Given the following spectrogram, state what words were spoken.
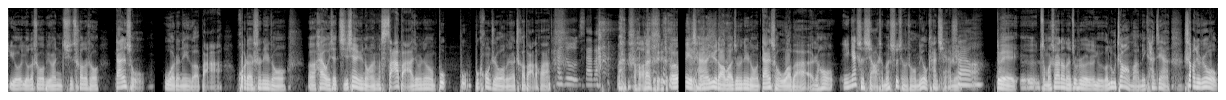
有有的时候，比如说你骑车的时候单手握着那个把，或者是那种呃还有一些极限运动啊，什么撒把，就是那种不不不控制我们的车把的话，他就撒把，呃，我以前遇到过，就是那种单手握把，然后应该是想什么事情的时候没有看前面，摔了。对，呃，怎么摔的呢？就是有一个路障嘛，没看见，上去之后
